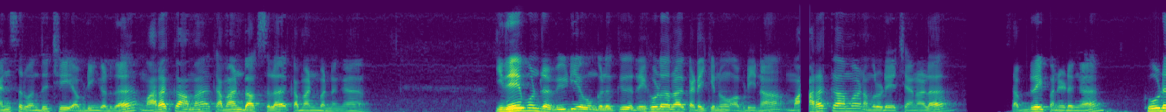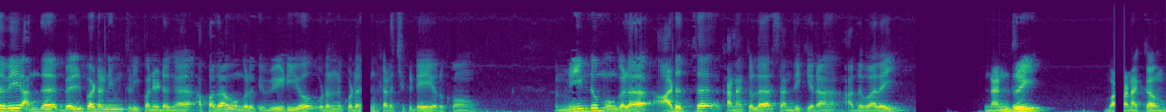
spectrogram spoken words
ஆன்சர் வந்துச்சு அப்படிங்கிறத மறக்காமல் கமெண்ட் பாக்ஸில் கமெண்ட் பண்ணுங்கள் இதே போன்ற வீடியோ உங்களுக்கு ரெகுலராக கிடைக்கணும் அப்படின்னா மறக்காமல் நம்மளுடைய சேனலை சப்ஸ்கிரைப் பண்ணிவிடுங்க கூடவே அந்த பெல் பட்டனையும் கிளிக் பண்ணிவிடுங்க அப்போ தான் உங்களுக்கு வீடியோ உடனுக்குடன் கிடைச்சிக்கிட்டே இருக்கும். மீண்டும் உங்களை அடுத்த கணக்கில் சந்திக்கிறேன். அதுவரை நன்றி வணக்கம்.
